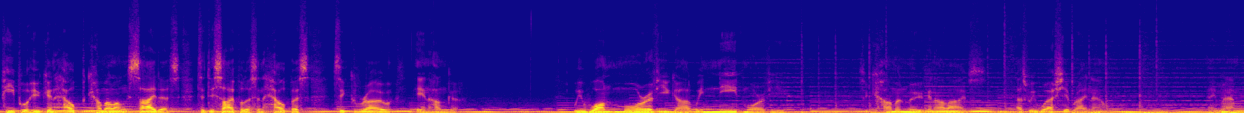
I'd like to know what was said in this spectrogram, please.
people who can help come alongside us to disciple us and help us to grow in hunger. We want more of you, God. We need more of you. So come and move in our lives as we worship right now. Amen.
